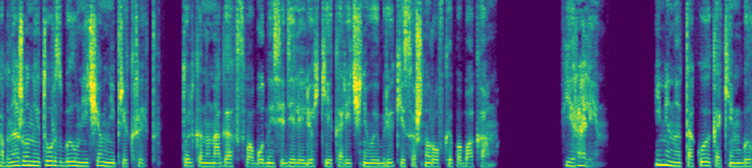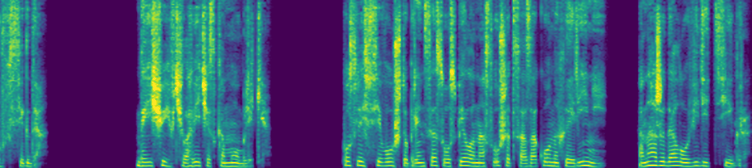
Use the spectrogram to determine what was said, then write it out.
Обнаженный торс был ничем не прикрыт, только на ногах свободно сидели легкие коричневые брюки со шнуровкой по бокам. Фьеролин. Именно такой, каким был всегда. Да еще и в человеческом облике. После всего, что принцесса успела наслушаться о законах Иринии, она ожидала увидеть тигра.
